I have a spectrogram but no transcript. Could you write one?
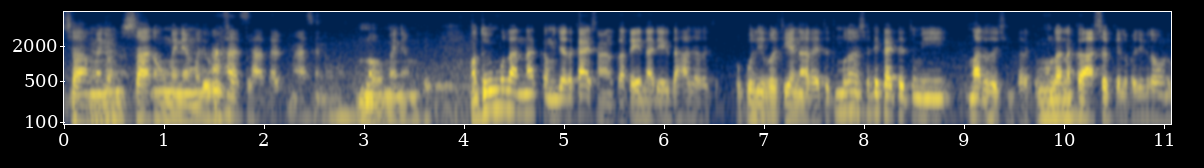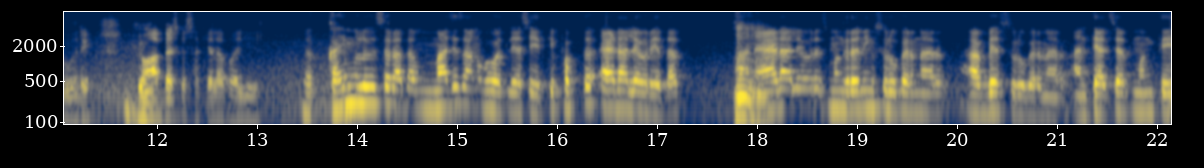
सहा महिने सहा नऊ महिन्यामध्ये होऊ हा, शकतं. सात आठ असं नऊ नऊ महिन्यामध्ये. मग तुम्ही मुलांना का- म्हणजे आता काय सांगाल का? आता येणारी एक दहा हजार पोलीस भरती येणार आहे तर मुलांसाठी काय ते तुम्ही मार्गदर्शन करा की मुलांना का असं केलं पाहिजे ग्राउंड वगैरे किंवा अभ्यास कसा केला पाहिजे? काही मुलं सर आता माझ्याच अनुभवातले असे आहेत की फक्त ऍड आल्यावर येतात. आणि ऍड आल्यावरच मग रनिंग सुरू करणार अभ्यास सुरू करणार आणि त्याच्यात मग ते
